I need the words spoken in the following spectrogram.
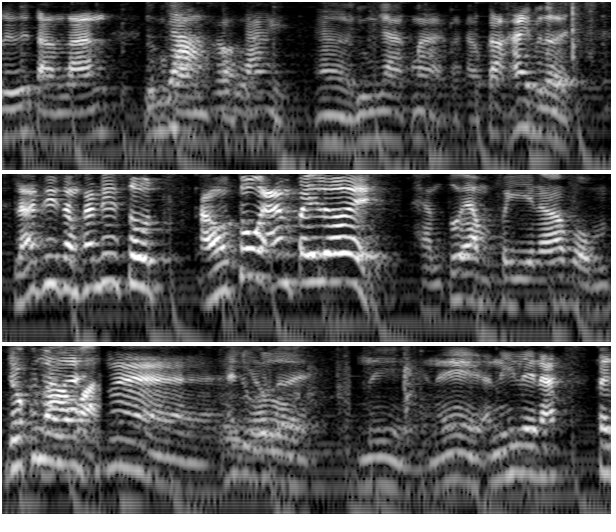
ซื้อตามร้านยุ่งยากครับก่อสร้างอีกเออยุ่งยากมากนะครับก็ให้ไปเลย และที่สำคัญที่สุดเอาตู้แอมป์ไปเลย แถมตัวแอมป์ฟรีนะครับผมยกขึ้นมาเลย5วัตต์น่าให้ดูเลย นี่นี่อันนี้เลยนะ เป็น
